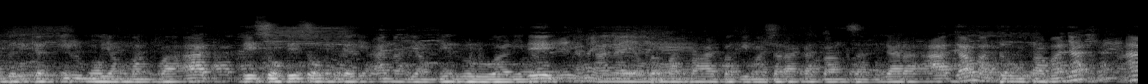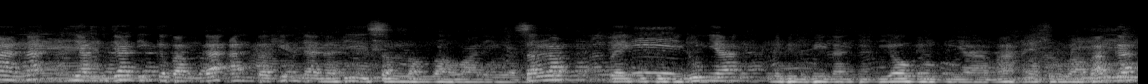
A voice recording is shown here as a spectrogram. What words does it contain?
diberikan ilmu yang manfaat, besok-besok menjadi anak yang birrul walidain, anak yang bermanfaat bagi masyarakat, bangsa, negara, agama terutamanya, anak yang jadi kebanggaan baginda Nabi Sallallahu Alaihi Wasallam, baik itu di dunia lebih-lebih nanti di yaumil qiyamah. Rasulullah bangga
